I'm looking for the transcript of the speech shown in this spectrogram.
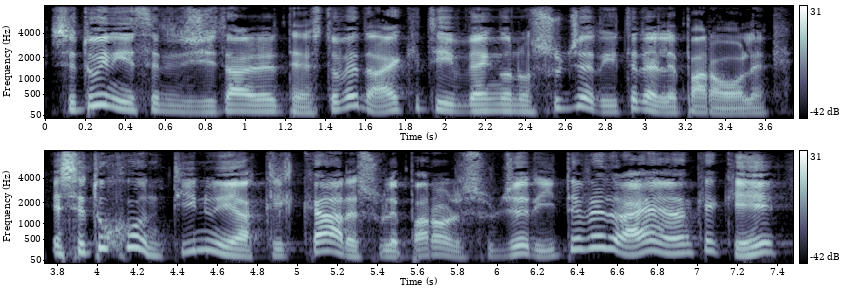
se tu inizi a digitare del testo vedrai che ti vengono suggerite delle parole. E se tu continui a cliccare sulle parole suggerite vedrai anche che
